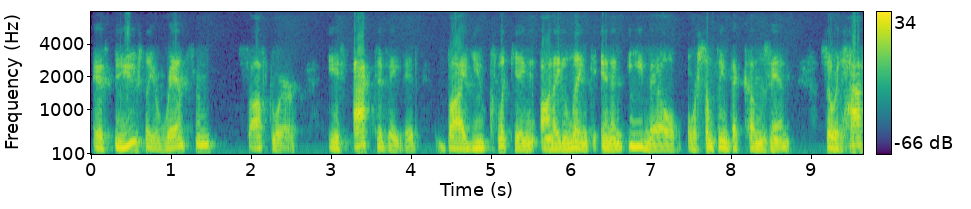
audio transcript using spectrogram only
is usually a ransom software is activated by you clicking on a link in an email or something that comes in. So it has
